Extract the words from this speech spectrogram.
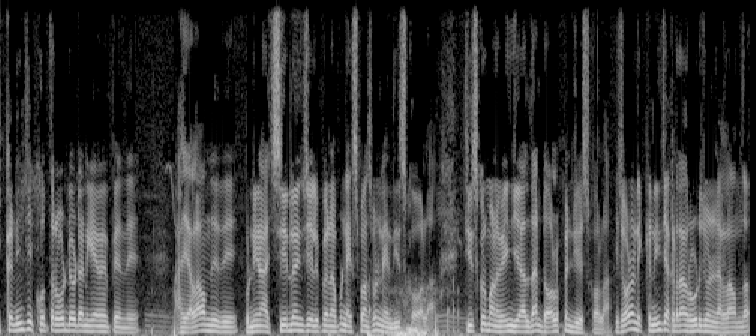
ఇక్కడ నుంచి కొత్త రోడ్డు ఇవ్వడానికి ఏమైపోయింది? అది ఎలా ఉంది ఇది? ఇప్పుడు నేను ఆ సీడ్ నుంచి వెళ్ళిపోయినప్పుడు నెక్స్ట్ రెస్పాన్సిబిలిటీ నేను తీసుకోవాలా? తీసుకొని మనం ఏం చేయాలి? దాన్ని డెవలప్మెంట్ చేసుకోవాలా? ఇది చూడండి ఇక్కడ నుంచి అక్కడ దాకా రోడ్డు చూడండి ఎలా ఉందో.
